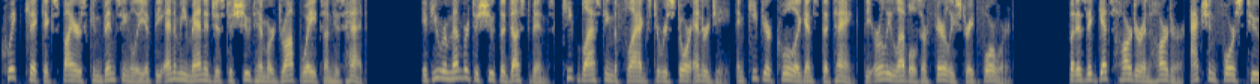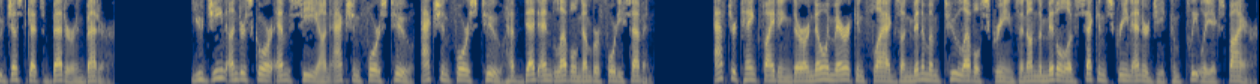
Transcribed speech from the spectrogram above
Quick Kick expires convincingly if the enemy manages to shoot him or drop weights on his head. If you remember to shoot the dustbins, keep blasting the flags to restore energy, and keep your cool against the tank, the early levels are fairly straightforward. But as it gets harder and harder, Action Force 2 just gets better and better. Eugene MC on Action Force 2, Action Force 2 have dead end level number 47. After tank fighting there are no American flags on minimum two level screens and on the middle of second screen energy completely expire.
